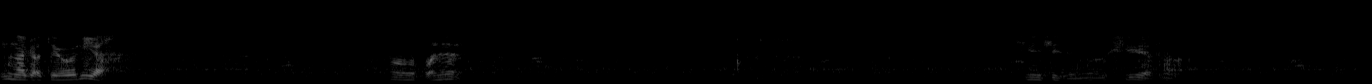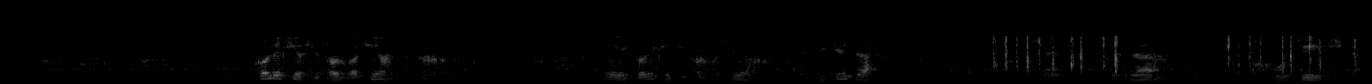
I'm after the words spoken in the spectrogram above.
Una categoría vamos a poner ciencia y tecnología, no. Colegios y formación, no. Sí, colegios y formación. Etiqueta, será justicia.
